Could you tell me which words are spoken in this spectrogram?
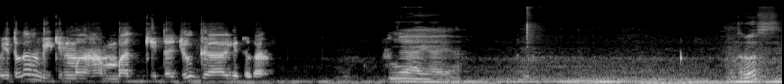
itu kan bikin menghambat kita juga gitu kan Ya, ya, ya. Terus?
